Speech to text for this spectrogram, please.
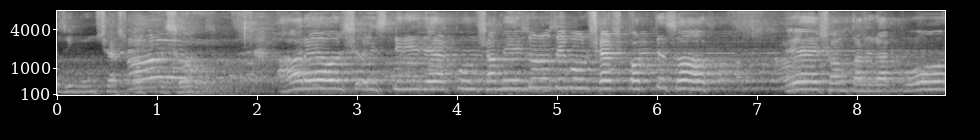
জীবন শেষ করতেছ? আরে, ও স্ত্রী যে কোন স্বামীর জন্য জীবন শেষ করতেছ? এ সন্তানেরা কোন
